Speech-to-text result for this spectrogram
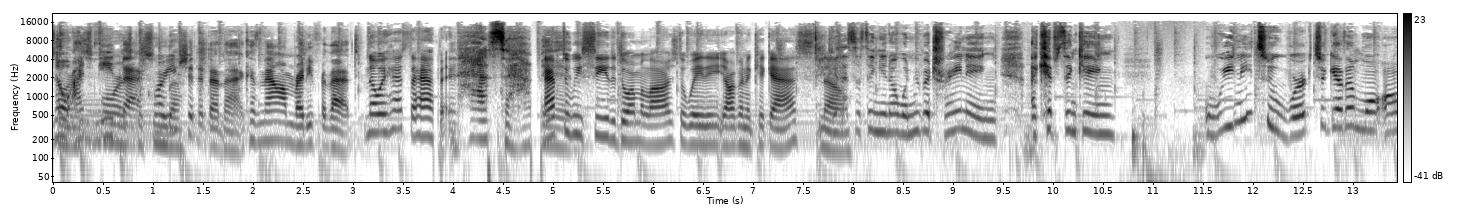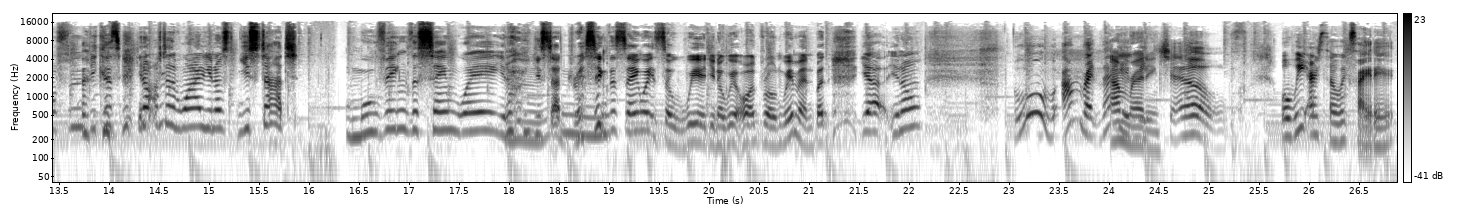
No, I need Florence that. Cori, you should have done that because now I'm ready for that. No, it has to happen. It has to happen. After we see the Dora Milaje, the way that y'all gonna kick ass. No. Yeah, that's the thing, you know, when we were training, I kept thinking, we need to work together more often because, you know, after a while, you know, you start moving the same way, you know, you start mm-hmm. dressing the same way. It's so weird, you know, we're all grown women, but yeah, you know, Ooh, I'm ready. That I'm ready. Chills. Well, we are so excited.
